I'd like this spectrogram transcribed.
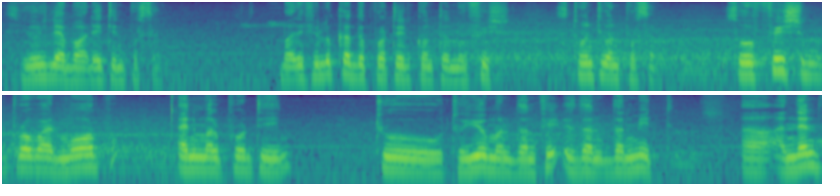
it's usually about 18%. But if you look at the protein content of fish, it's 21%. So fish provide more animal protein to, to human than, than, than meat. Uh, and then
